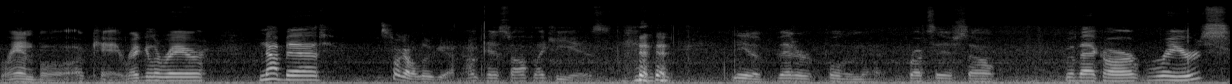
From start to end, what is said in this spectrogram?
Granbull. Okay, regular rare, not bad. Still got a Lugia. I'm pissed off like he is. Need a better pull than that. Bruxish, so go back our rares.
